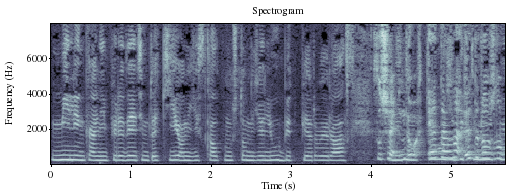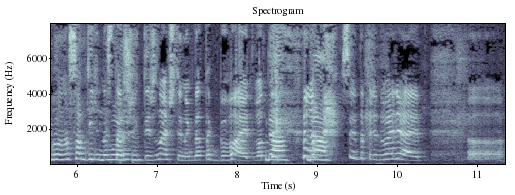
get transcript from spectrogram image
миленько, они перед этим такие, он ей сказал, потому что он ее любит первый раз. Слушай, Они ну там это, тоже, на- говорит, это должно было на самом деле насторожить. Ты же знаешь, что иногда так бывает. Вот Да, да. все это предваряет. А,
